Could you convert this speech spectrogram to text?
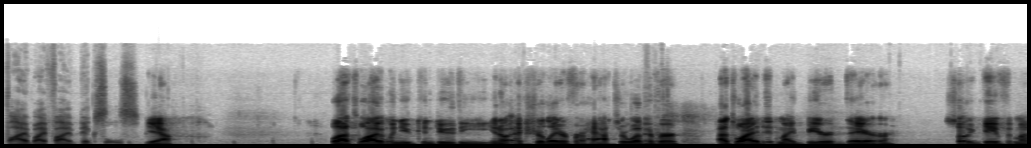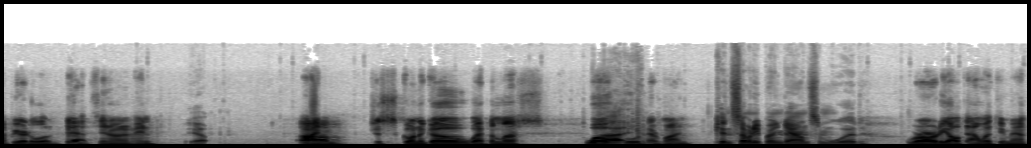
five by five pixels. Yeah. Well, that's why when you can do the, you know, extra layer for hats or whatever, that's why I did my beard there. So it gave my beard a little depth, you know what I mean? Yep. I- Um, Just going to go weaponless. Whoa, Uh, ooh, never mind. Can somebody bring down some wood? We're already all down with you, man.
